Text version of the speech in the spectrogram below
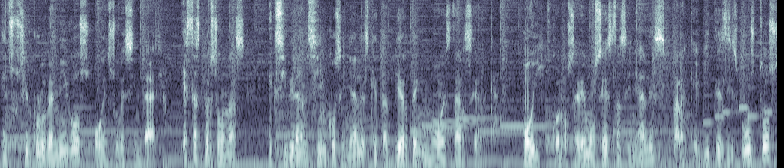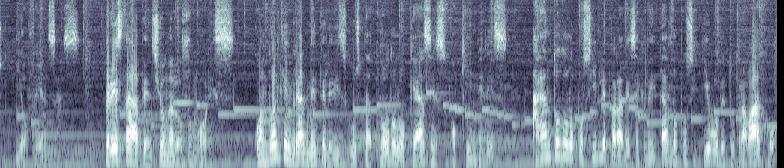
en su círculo de amigos o en su vecindario. Estas personas exhibirán cinco señales que te advierten no estar cerca. Hoy conoceremos estas señales para que evites disgustos y ofensas. Presta atención a los rumores. Cuando a alguien realmente le disgusta todo lo que haces o quién eres, harán todo lo posible para desacreditar lo positivo de tu trabajo,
